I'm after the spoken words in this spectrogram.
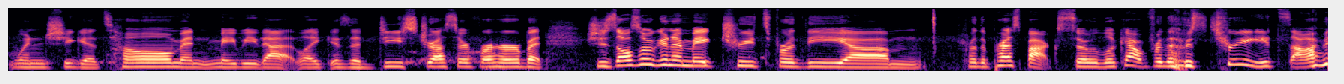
when she gets home, and maybe that like is a de-stressor for her. But she's also going to make treats for the um, for the press box. So look out for those treats. I'm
